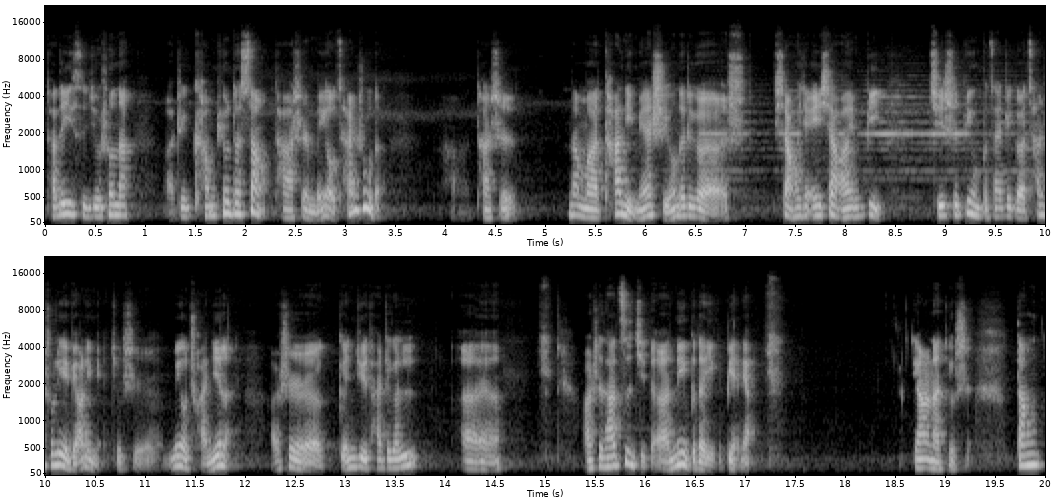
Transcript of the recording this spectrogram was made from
他的意思就是说呢，啊这个 compute sum 它是没有参数的，啊它是。那么它里面使用的这个下划线 a 下划线 b，其实并不在这个参数列表里面，就是没有传进来，而是根据它这个呃，而是它自己的内部的一个变量。第二呢，就是当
